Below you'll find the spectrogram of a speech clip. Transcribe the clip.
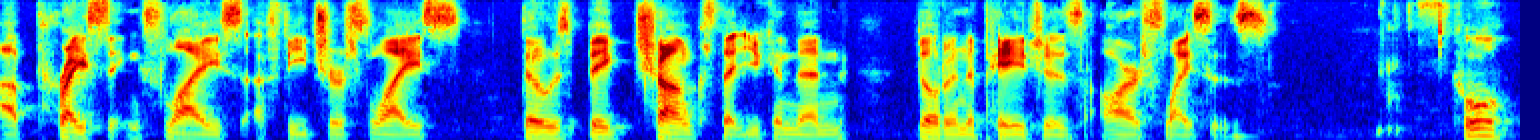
a pricing slice, a feature slice. Those big chunks that you can then build into pages are slices. Cool.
